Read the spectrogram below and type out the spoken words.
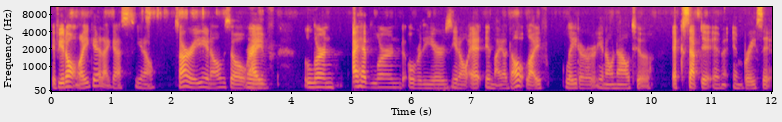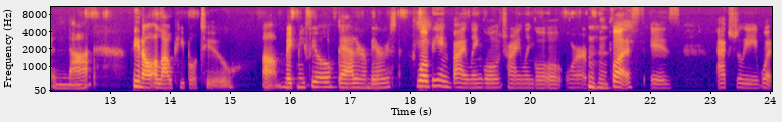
if you don't like it, I guess you know, sorry, you know. So Right. I've learned. I have learned over the years, you know, at, in my adult life later, you know, now to accept it and embrace it and not, you know, allow people to um, make me feel bad or embarrassed. Well, being bilingual, trilingual, or plus is actually what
